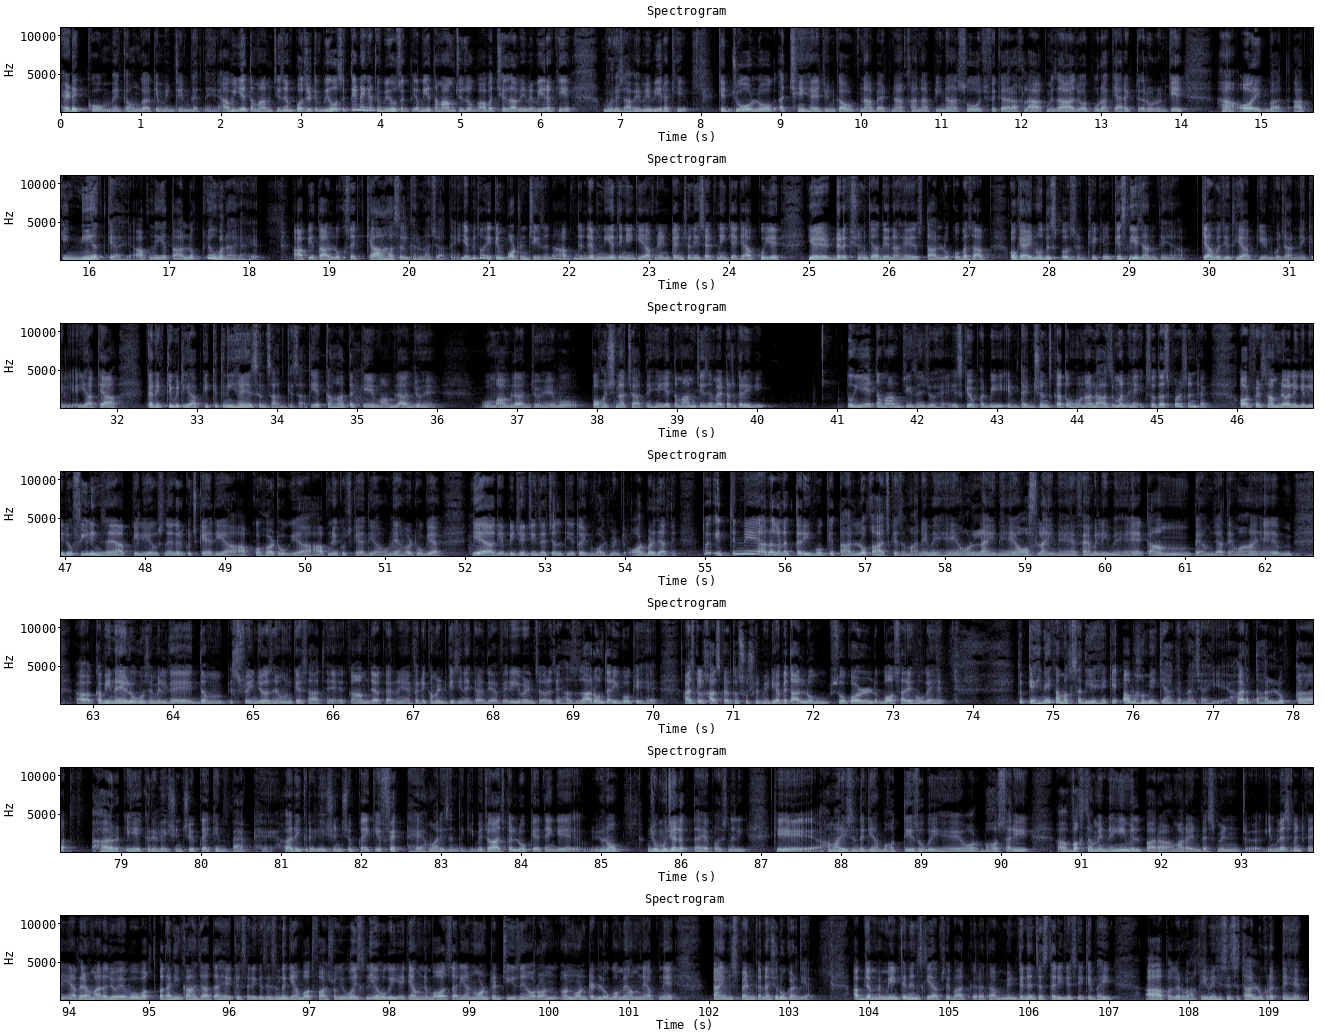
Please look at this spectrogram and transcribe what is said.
हेडेक को मैं कहूँगा कि मेंटेन करते हैं? अब ये तमाम चीज़ें पॉजिटिव भी हो सकती है नेगेटिव भी हो सकती है। अब ये तमाम चीज़ों को आप अच्छे जावे में भी रखिए, बुरे जावे में भी रखिए कि जो लोग अच्छे हैं, जिनका उठना, बैठना, खाना, पीना, सोच, फ़िक्र, अखलाक, मिजाज और पूरा कैरेक्टर और उनके हाँ और एक बात, आपकी नीयत क्या है? आपने ये ताल्लुक़ क्यों बनाया है? आप ये ताल्लुक से क्या हासिल करना चाहते हैं? ये भी तो एक इंपॉर्टेंट चीज़ है ना। आपने जब नीयत ही नहीं की, आपने इंटेंशन ही सेट नहीं किया कि आपको ये ये डायरेक्शन क्या देना है इस ताल्लुक को, बस आप okay I know this person ठीक है? किस लिए जानते हैं आप? क्या वजह थी आपकी इनको जानने के लिए? या क्या कनेक्टिविटी आपकी कितनी है इस इंसान के साथ? या कहाँ तक के ये मामला जो हैं, वो मामला जो हैं, वो पहुँचना चाहते हैं? ये तमाम चीज़ें मैटर करेगी। तो ये तमाम चीज़ें जो है, इसके ऊपर भी इंटेंशंस का तो होना लाजमन है 110 परसेंट है। और फिर सामने वाले के लिए जो फीलिंग्स हैं आपके लिए, उसने अगर कुछ कह दिया, आपको हर्ट हो गया, आपने कुछ कह दिया, उन्हें हर्ट हो गया, ये आगे पीछे चीज़ें चलती है तो इन्वॉल्वमेंट और बढ़ जाते हैं। तो इतने अलग अलग तरीक़ों के ताल्लुक आज के ज़माने में हैं ऑनलाइन है ऑफलाइन है फैमिली में है, काम पे हम जाते हैं, वहाँ हैं कभी नए लोगों से मिल गए, एकदम स्ट्रेंजर्स हैं, उनके साथ है, काम जा कर रहे हैं, फिर रिकमेंड किसी ने कर दिया, फिर इवेंट्स और ऐसे हज़ारों तरीक़ों के हैं। आजकल खासकर तो सोशल मीडिया पर ताल्लुक सो कॉल्ड बहुत सारे हो गए हैं। तो कहने का मकसद ये है कि अब हमें क्या करना चाहिए? हर ताल्लुक का हर एक रिलेशनशिप का एक इम्पैक्ट है, हर एक रिलेशनशिप का एक इफ़ेक्ट है हमारी ज़िंदगी में, जो आजकल लोग कहते हैं कि यू नो जो मुझे लगता है पर्सनली कि हमारी ज़िंदियाँ बहुत तेज़ हो गई है और बहुत सारी वक्त हमें नहीं मिल पा रहा, हमारा इन्वेस्टमेंट इन्वेस्टमेंट कहें या फिर हमारा जो है वो वक्त पता नहीं कहाँ जाता है, किस तरीके से ज़िंदियाँ बहुत फास्ट हो गई, वो इसलिए हो गई है कि हमने बहुत सारी अनवांटेड चीज़ें और अनवांटेड लोगों में हमने अपने टाइम स्पेंड करना शुरू कर दिया। अब जब मैं मेंटेनेंस की आपसे बात कर रहा था मेंटेनेंस इस तरीके से कि भाई, आप अगर वाकई में किसी से ताल्लुक़ रखते हैं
